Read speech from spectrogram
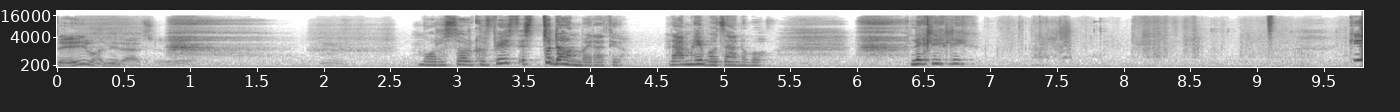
त्यही भनिरहेको छु मोरो सरको फेस यस्तो डाउन भइरहेको थियो राम्रै भयो जानुभयो। लेख लेख लेख। के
